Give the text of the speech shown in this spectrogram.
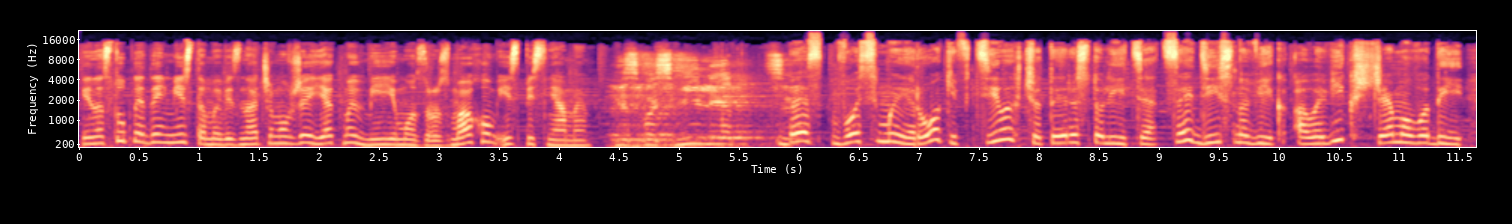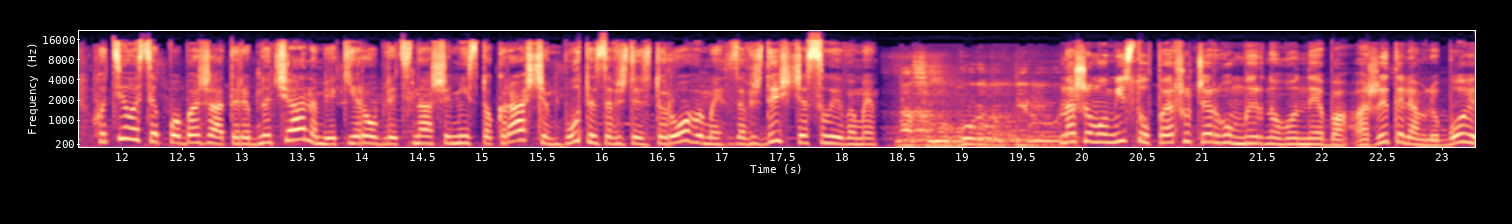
і наступний день міста ми відзначимо вже як ми вміємо з розмахом і з піснями. без восьми лет. Без восьми років цілих чотири століття. Це дійсно вік, але вік ще молодий. Хотілося б побажати рибночанам, які роблять наше місто кращим, бути завжди здоровими, завжди щасливими. нашому городу першу Нашому місту в першу чергу мирного неба, а жителям любові,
